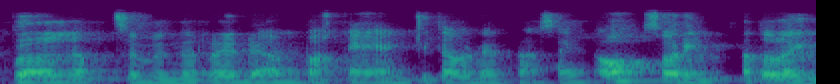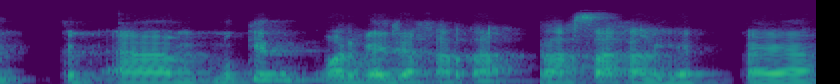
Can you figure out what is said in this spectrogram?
banget sebenarnya dampaknya yang kita udah rasain. Oh sorry, satu lagi. Um, mungkin warga Jakarta rasa kali ya, kayak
